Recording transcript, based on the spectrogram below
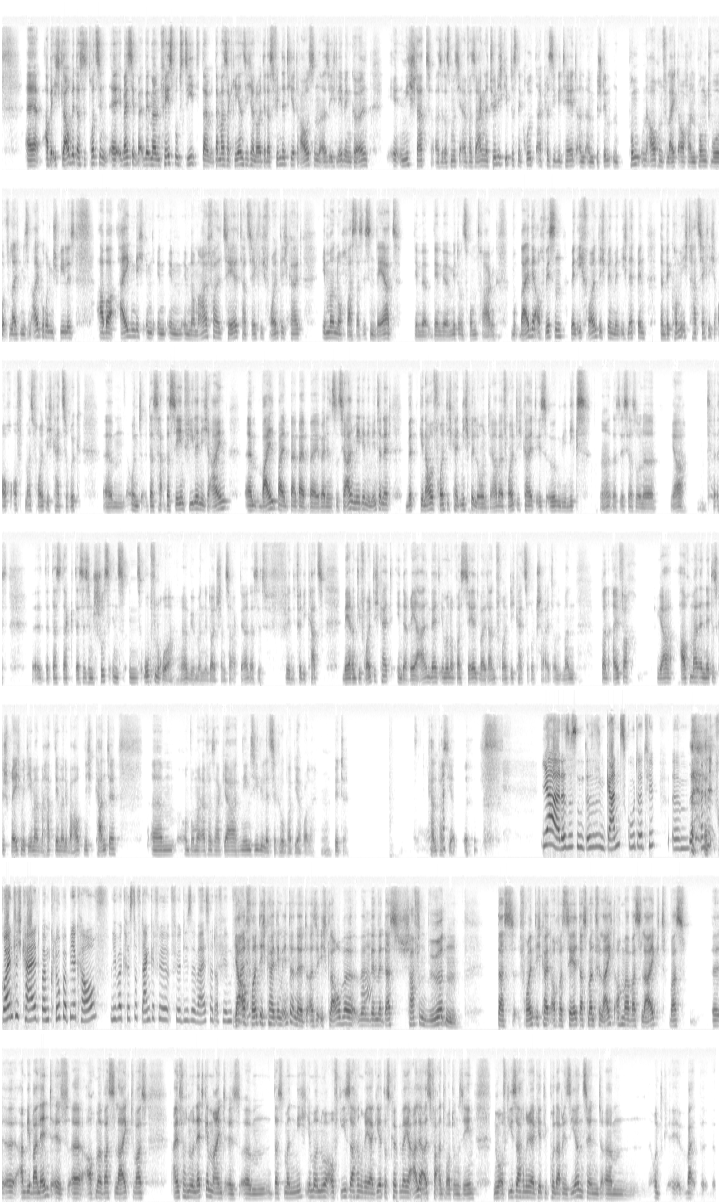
Äh, aber ich glaube, dass es trotzdem, äh, weißt du, wenn man Facebook sieht, da, da, massakrieren sich ja Leute. Das findet hier draußen, also ich lebe in Köln, äh, nicht statt. Also das muss ich einfach sagen. Natürlich gibt es eine Grundaggressivität an, an bestimmten Punkten auch und vielleicht auch an einem Punkt, wo vielleicht ein bisschen Alkohol im Spiel ist. Aber eigentlich im, im, im Normalfall zählt tatsächlich Freundlichkeit immer noch was. Das ist ein Wert den wir, den wir mit uns rumtragen. Weil wir auch wissen, wenn ich freundlich bin, wenn ich nett bin, dann bekomme ich tatsächlich auch oftmals Freundlichkeit zurück. Ähm, und das, das sehen viele nicht ein, ähm, weil bei, bei, bei, bei den sozialen Medien im Internet wird genaue Freundlichkeit nicht belohnt. Ja, weil Freundlichkeit ist irgendwie nichts. Ja, das ist ja so eine, ja, das, das, das, das ist ein Schuss ins, ins Ofenrohr, ja, wie man in Deutschland sagt. Ja. Das ist für, für die Katz, während die Freundlichkeit in der realen Welt immer noch was zählt, weil dann Freundlichkeit zurückschaltet und man dann einfach ja auch mal ein nettes Gespräch mit jemandem hat, den man überhaupt nicht kannte ähm, und wo man einfach sagt, ja, nehmen Sie die letzte Klopapierrolle, ja, bitte. Kann passieren. Ja, das ist ein, das ist ein ganz guter Tipp. Ähm, Freundlichkeit beim Klopapierkauf. Lieber Christoph, danke für, für diese Weisheit auf jeden Fall. Ja, auch Freundlichkeit im Internet. Also ich glaube, wenn, wenn wir das schaffen würden, dass Freundlichkeit auch was zählt, dass man vielleicht auch mal was liked, was äh, äh ambivalent ist, äh, auch mal was liked, was einfach nur nett gemeint ist, ähm, dass man nicht immer nur auf die Sachen reagiert, das können wir ja alle als Verantwortung sehen, nur auf die Sachen reagiert, die polarisierend sind. Ähm, und äh,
